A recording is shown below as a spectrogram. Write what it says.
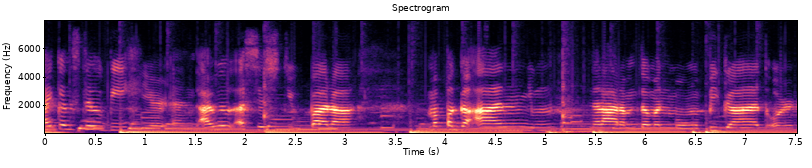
I can still be here and I will assist you para mapagaan yung nararamdaman mong bigat or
